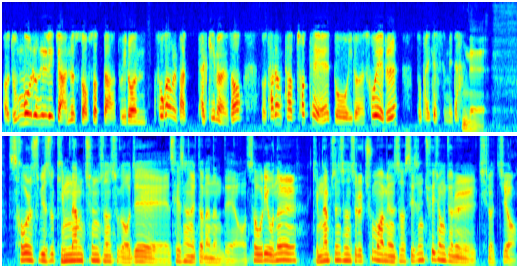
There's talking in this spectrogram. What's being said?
어, 눈물을 흘리지 않을 수 없었다. 또 이런 소감을 바, 밝히면서 또 사령탑 첫 해에 또 이런 소회를 또 밝혔습니다. 네. 서울 수비수 김남춘 선수가 어제 세상을 떠났는데요. 서울이 오늘 김남춘 선수를 추모하면서 시즌 최종전을 치렀죠.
